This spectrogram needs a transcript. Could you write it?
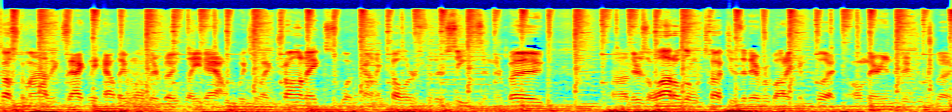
customize exactly how they want their boat laid out, which electronics, what kind of colors for their seats in their boat. Uh, there's a lot of little touches that everybody can put on their individual boat.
